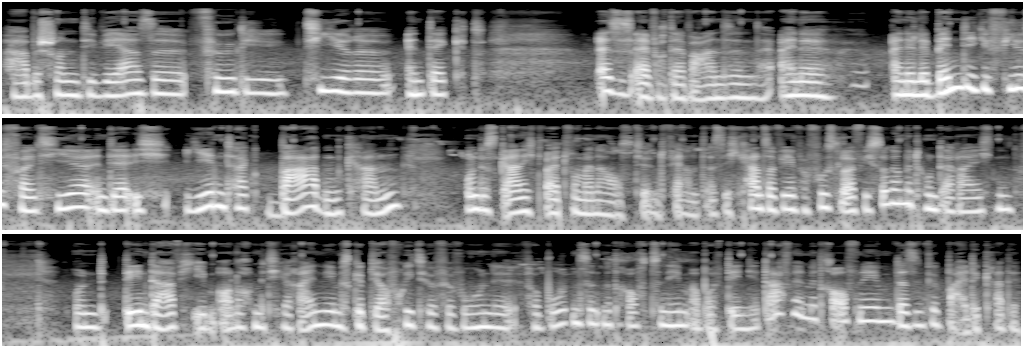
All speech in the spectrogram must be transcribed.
habe schon diverse Vögel, Tiere entdeckt. Es ist einfach der Wahnsinn. Eine, eine lebendige Vielfalt hier, in der ich jeden Tag baden kann und ist gar nicht weit von meiner Haustür entfernt. Also ich kann es auf jeden Fall fußläufig sogar mit Hund erreichen und den darf ich eben auch noch mit hier reinnehmen. Es gibt ja auch Friedhöfe, wo Hunde verboten sind mit draufzunehmen, aber auf den hier darf ich mit draufnehmen. Da sind wir beide gerade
